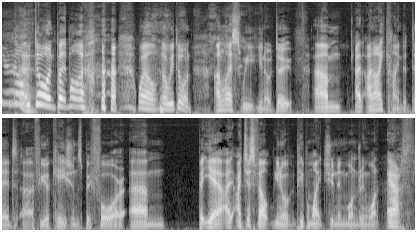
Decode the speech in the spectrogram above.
No, we don't. But well, well, no, we don't, unless we, you know, do. Um, and and I kind of did a few occasions before. Um, but yeah, I, I just felt, you know, people might tune in wondering what earth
